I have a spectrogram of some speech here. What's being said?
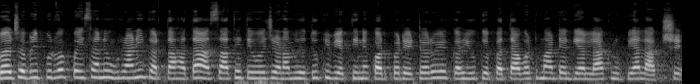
બળજબરીપૂર્વક પૈસાની ઉઘરાણી કરતા હતા. આ સાથે તેઓએ જણાવ્યું હતું કે વ્યક્તિને કોર્પોરેટરોએ કહ્યું કે પતાવટ માટે અગિયાર લાખ રૂપિયા લાગશે.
